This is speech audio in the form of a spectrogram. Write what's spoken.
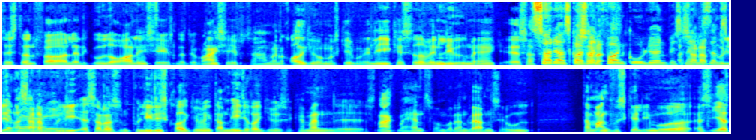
så i stedet for at lade det gå ud over afdelingschefen og departementchefen, så har man en rådgiver, måske man lige kan sidde og vende livet med. Ikke? Altså, så er det også godt, at man får en god løn, hvis man ligesom skal være... Og så er der, poli- og så er der sådan politisk rådgivning, der er medierådgivning, så kan man øh, snakke med Hans om, hvordan verden ser ud. Der er mange forskellige måder. Altså, jeg,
